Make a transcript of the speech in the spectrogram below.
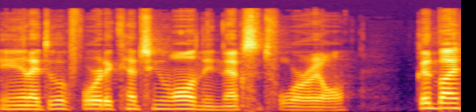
and I do look forward to catching you all in the next tutorial. Goodbye.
